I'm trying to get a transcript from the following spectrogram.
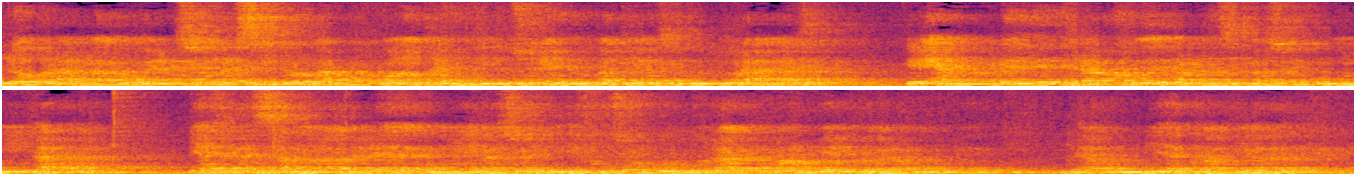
lograr la cooperación recíproca con otras instituciones educativas y culturales, creando redes de trabajo y de participación comunitaria, y afianzando la tarea de comunicación y difusión cultural con los miembros de la, comunidad educativa de Río.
